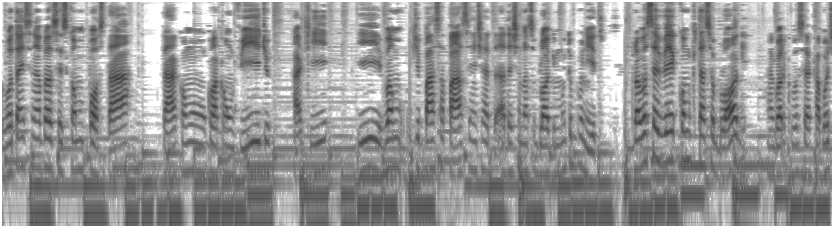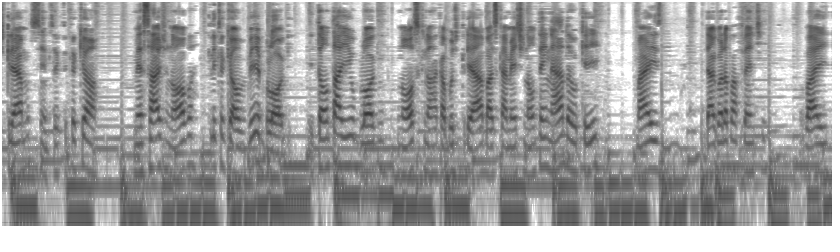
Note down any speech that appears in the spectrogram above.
eu vou estar ensinando para vocês como postar, tá? Como colocar um vídeo aqui e vamos de passo a passo a gente vai deixar nosso blog muito bonito. Para você ver como que tá seu blog, agora que você acabou de criar, é muito simples. Você clica aqui, ó, mensagem nova, clica aqui, ó, ver blog. Então tá aí o blog nosso que nós acabou de criar, basicamente não tem nada, ok? Mas da agora para frente vai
